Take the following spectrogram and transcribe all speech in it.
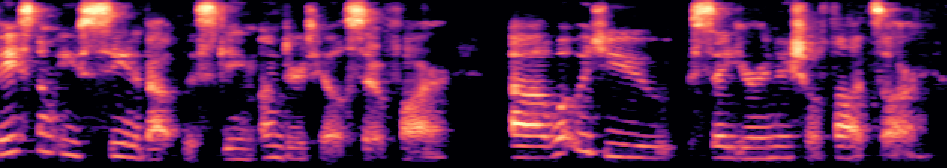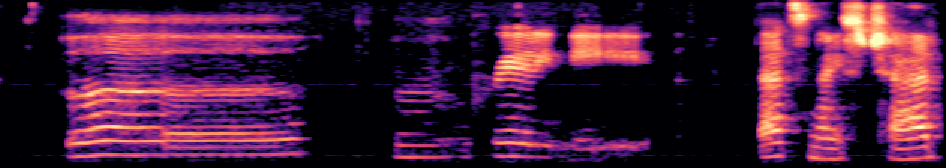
based on what you've seen about this game, Undertale, so far, uh, what would you say your initial thoughts are? Uh, mm, pretty neat. That's nice, Chad.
